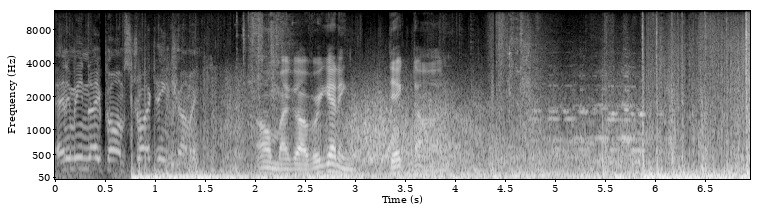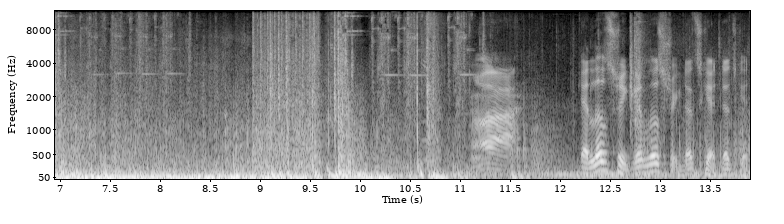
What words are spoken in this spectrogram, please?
Enemy napalm strike incoming. Oh my god, we're getting dicked on. Yeah, little streak, little streak. That's good, that's good.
